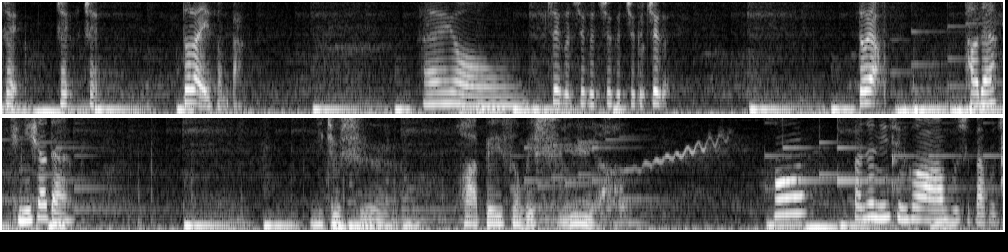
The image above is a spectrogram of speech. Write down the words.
这个，这个，这个，都来一份吧。还有这个，这个，这个，这个，这个，都要。好的，请您稍等。你这是化悲愤为食欲啊！哦，反正你请客啊，不吃白不吃。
